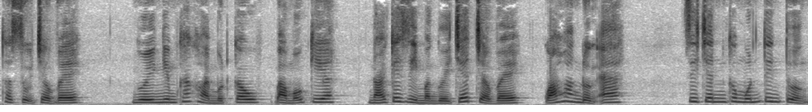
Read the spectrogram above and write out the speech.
thật sự trở về? Ngươi nghiêm khắc hỏi một câu, bảo mẫu kia, nói cái gì mà người chết trở về? Quá hoang đường a. Di chân không muốn tin tưởng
